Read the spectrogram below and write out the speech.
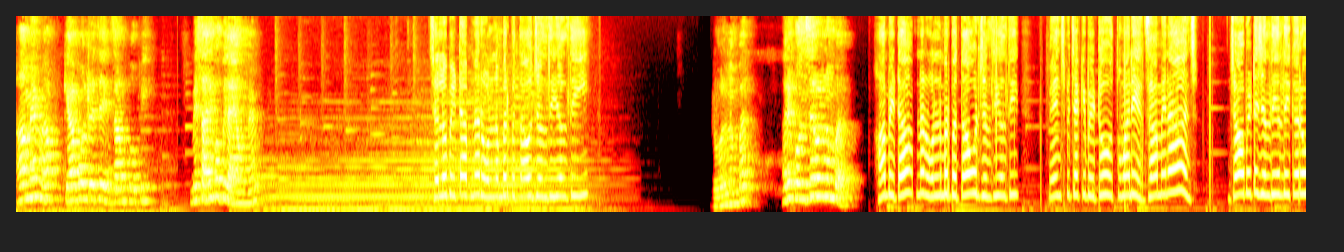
हाँ मैम आप क्या बोल रहे थे? एग्ज़ाम कॉपी मैं सारी कॉपी लाया हूँ मैम चलो बेटा अपना रोल नंबर बताओ जल्दी जल्दी। रोल नंबर अरे कौन से रोल नंबर हाँ बेटा अपना रोल नंबर बताओ और जल्दी जल्दी। बेंच पे जाके बैठो तुम्हारी एग्ज़ाम है ना आज। जाओ बेटा जल्दी जल्दी करो।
